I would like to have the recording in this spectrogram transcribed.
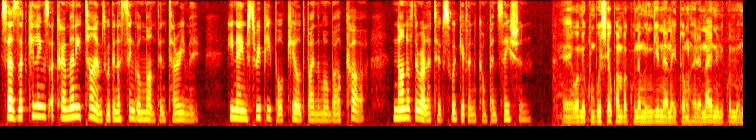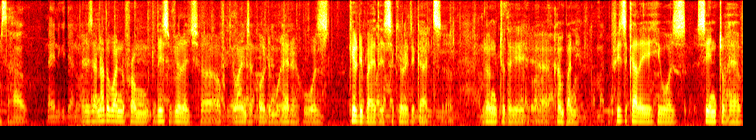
says that killings occur many times within a single month in Tarime. He named three people killed by the mobile car. None of the relatives were given compensation. E, wamekumbushia kwamba kuna mwingine anaitwa Mhere, naye nilikuwa nimemsahau. There is another one from this village uh, of Kiwanja called Muhere who was killed by the security guards uh, belonging to the uh, company. Physically, he was seen to have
